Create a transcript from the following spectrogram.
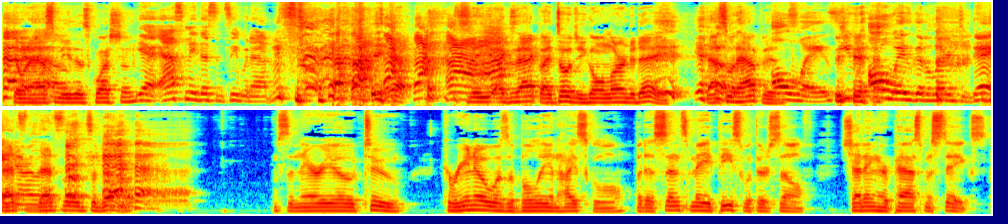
don't ask me this question Yeah, ask me this and see what happens. yeah. see exactly i told you you're gonna learn today that's what happens always, you're always gonna learn today, that's darling. that's what it's about. Scenario two: Karina was a bully in high school, but has since made peace with herself, shedding her past mistakes.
